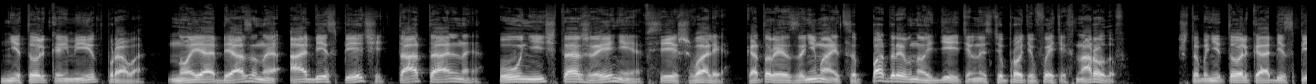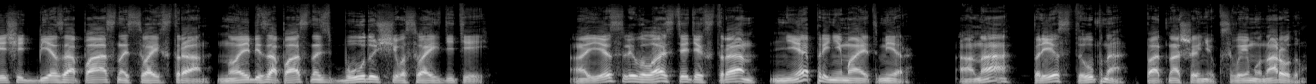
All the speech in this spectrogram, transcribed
не только имеют право, но и обязаны обеспечить тотальное уничтожение всей швали, которая занимается подрывной деятельностью против этих народов, чтобы не только обеспечить безопасность своих стран, но и безопасность будущего своих детей. А если власть этих стран не принимает мер, она преступна по отношению к своему народу.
